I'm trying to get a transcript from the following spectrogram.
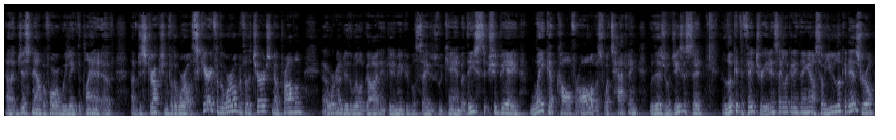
uh, just now before we leave the planet of, of destruction for the world. It's scary for the world, but for the church, no problem. Uh, we're going to do the will of God and get as many people saved as we can. But these should be a wake up call for all of us. What's happening with Israel? Jesus said, "Look at the fig tree." He didn't say look at anything else. So you look at Israel,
